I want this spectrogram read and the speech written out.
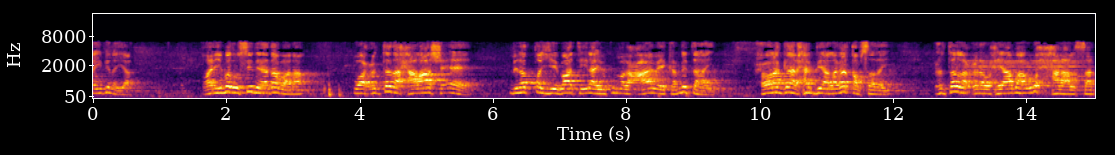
qaybinayaa. Haniimadu sideedabana waa cuntada xalaasha ee min aayibaati ilaahay ku magacaabay bay ka mid tahay. Xoolo gaar xarbia laga qabsaday. Cunto la cuno waxyaabaha ugu xalaalsan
